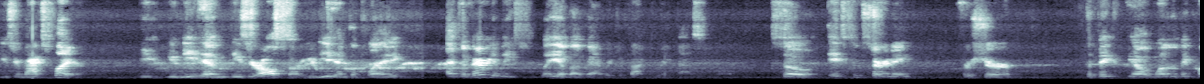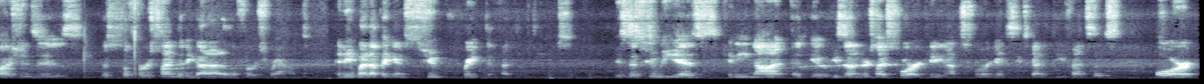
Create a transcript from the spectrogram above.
he's your max player. You, you need him. He's your all star. You need him to play at the very least way above average, if not great basketball. So it's concerning for sure. The big, you know, one of the big questions is this is the first time that he got out of the first round, and he went up against two great defensive teams. is this who he is? Can he not? Uh, you know, he's an undersized scorer. Can he not score against these kind of defenses? Or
